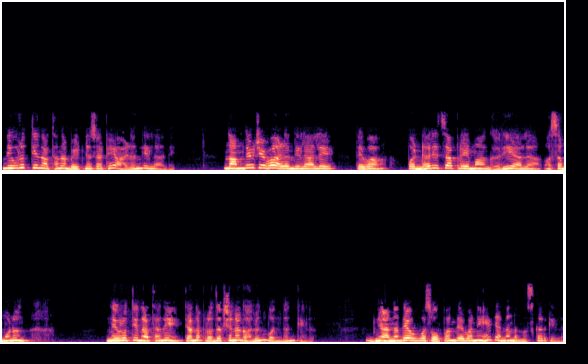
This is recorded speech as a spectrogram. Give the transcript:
निवृत्तीनाथांना भेटण्यासाठी आळंदीला आले. नामदेव जेव्हा आळंदीला आले तेव्हा पंढरीचा प्रेमा घरी आला असं म्हणून निवृत्तीनाथाने त्यांना प्रदक्षिणा घालून बंधन केलं. ज्ञानदेव व सोपनदेवांनीही त्यांना नमस्कार केला.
